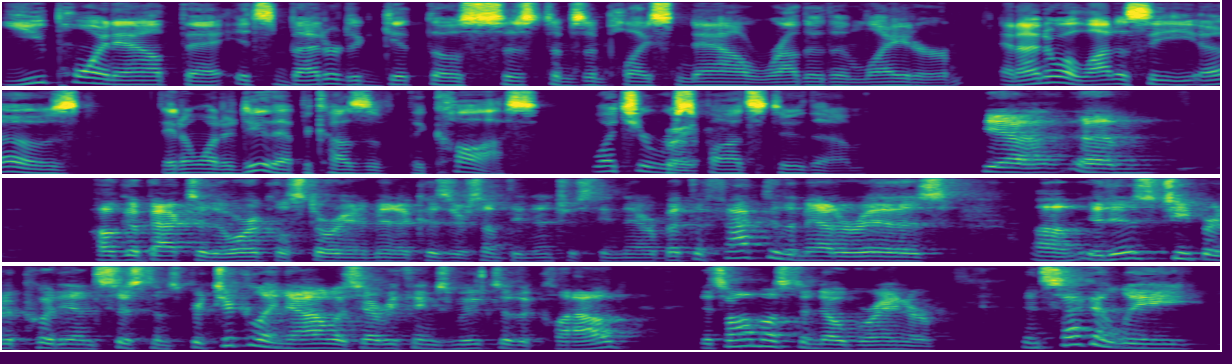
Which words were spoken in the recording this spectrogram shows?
you point out that it's better to get those systems in place now rather than later. And I know a lot of CEOs they don't want to do that because of the costs. What's your response right. to them? Yeah, um, I'll go back to the Oracle story in a minute because there's something interesting there. But the fact of the matter is, um, it is cheaper to put in systems, particularly now as everything's moved to the cloud. It's almost a no brainer. And secondly,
